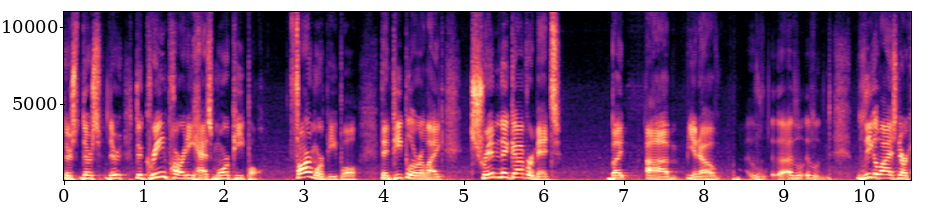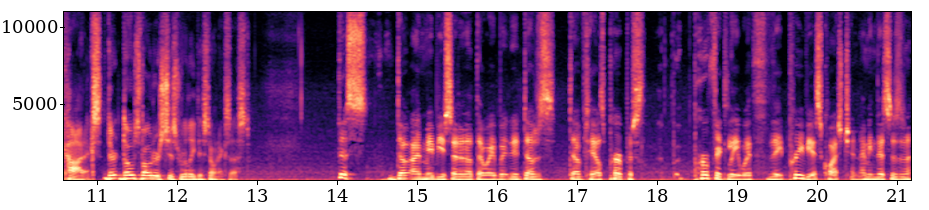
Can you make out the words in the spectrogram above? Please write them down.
There's there's there, the Green Party has more people, far more people than people who are like trim the government, but um, you know, legalize narcotics. They're, those voters just really just don't exist. this maybe you set it up that way, but it does dovetails purpose perfectly with the previous question. I mean, this is a,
